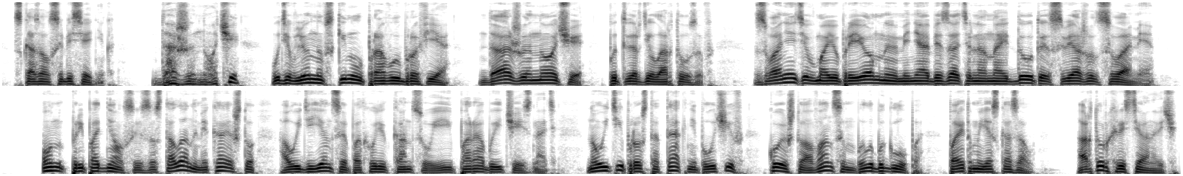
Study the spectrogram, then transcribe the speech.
— сказал собеседник. «Даже ночи?» — удивленно вскинул правую бровь я. «Даже ночи», — подтвердил Артузов. «Звоните в мою приемную, меня обязательно найдут и свяжут с вами». Он приподнялся из-за стола, намекая, что аудиенция подходит к концу, и пора бы и честь знать. Но уйти просто так, не получив кое-что авансом, было бы глупо. Поэтому я сказал, «Артур Христианович,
